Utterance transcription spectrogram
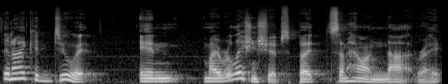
then I could do it in my relationships, but somehow I'm not, right?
